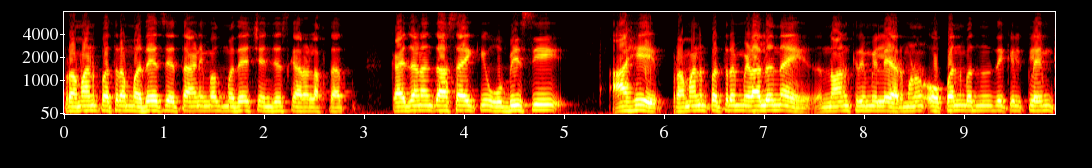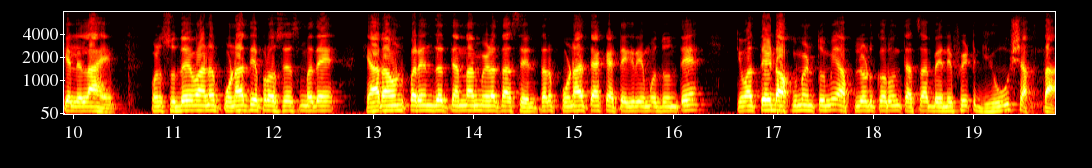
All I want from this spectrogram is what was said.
प्रमाणपत्र मध्येच येतं आणि मग मध्ये चेंजेस करावे लागतात. काही जणांचं असं आहे की ओबीसी आहे प्रमाणपत्र मिळालं नाही नॉन क्रिमिलेअर म्हणून ओपनमधून देखील क्लेम केलेला आहे. पण सुदैवानं पुन्हा ते प्रोसेसमध्ये ह्या राऊंडपर्यंत जर त्यांना मिळत असेल तर पुन्हा त्या कॅटेगरीमधून ते किंवा ते डॉक्युमेंट तुम्ही अपलोड करून त्याचा बेनिफिट घेऊ शकता.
